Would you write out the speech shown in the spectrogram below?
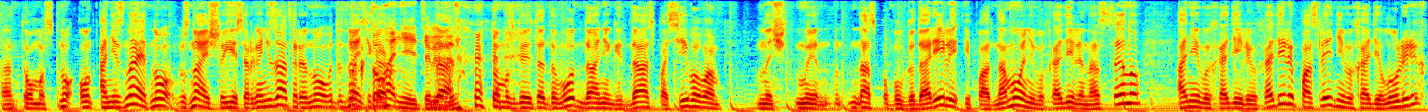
А Томас, ну, он, они знают, но знает, что есть организаторы, но вы знаете, кто как... они, эти Да. люди? Томас говорит, это вот, да, они говорят, да, спасибо вам. Значит, мы, нас поблагодарили, и по одному они выходили на сцену, они выходили, выходили, последний выходил Ульрих,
